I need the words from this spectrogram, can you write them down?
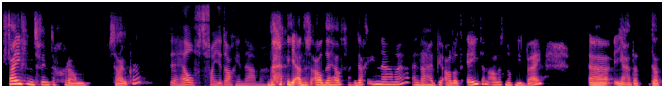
25 gram suiker. De helft van je daginname. Ja, dus al de helft van je daginname. En daar heb je al het eten en alles nog niet bij. Eh, ja, dat, dat,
